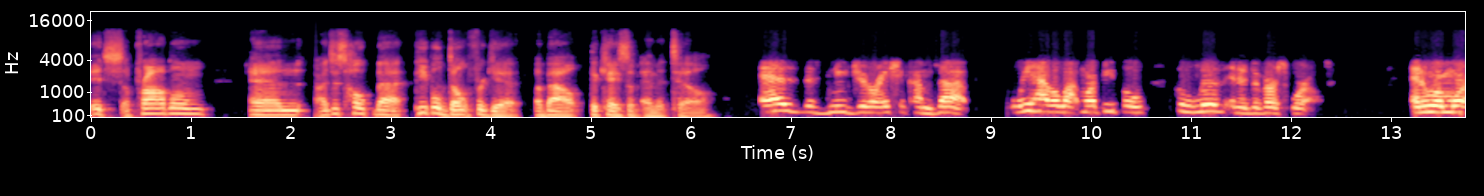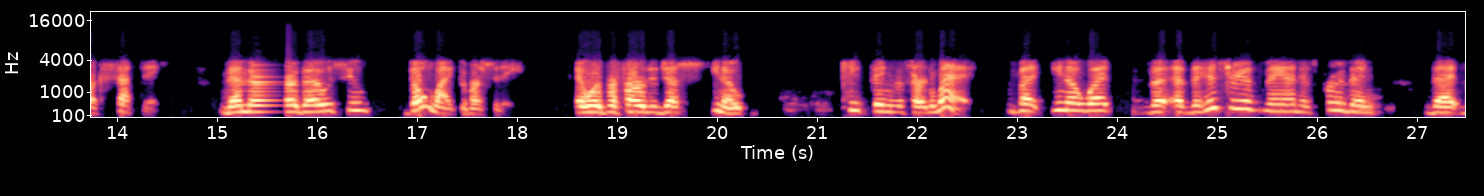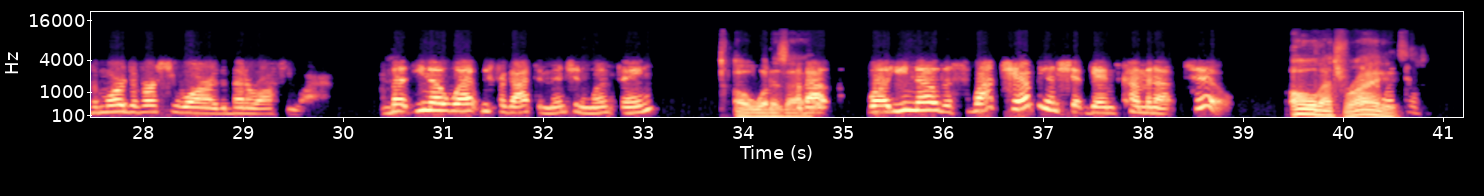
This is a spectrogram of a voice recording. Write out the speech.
it's a problem and I just hope that people don't forget about the case of Emmett Till. As this new generation comes up, we have a lot more people who live in a diverse world and who are more accepting then there are those who don't like diversity and would prefer to just, you know, keep things a certain way. But you know what? The uh, the history of man has proven that the more diverse you are, the better off you are. But you know what? We forgot to mention one thing. Oh, what is that? About well, you know the SWAC championship game's coming up too. Oh, that's right.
